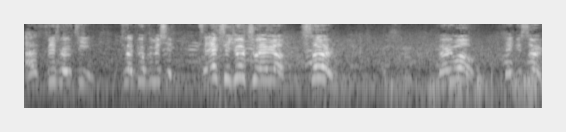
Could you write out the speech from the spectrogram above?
I have finished my routine. Do you have your permission to exit your drill area, sir? Very well. Thank you, sir.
